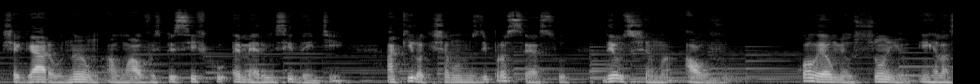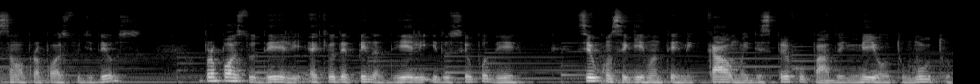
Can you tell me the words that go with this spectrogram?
Chegar ou não a um alvo específico é mero incidente. Aquilo a que chamamos de processo, Deus chama alvo. Qual é o meu sonho em relação ao propósito de Deus? O propósito dele é que eu dependa dele e do seu poder se eu conseguir manter-me calmo e despreocupado em meio ao tumulto,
